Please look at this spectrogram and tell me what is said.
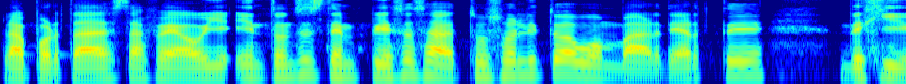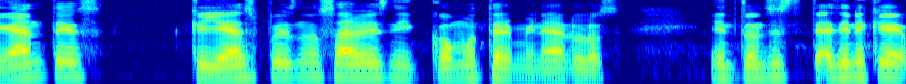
la portada está fea? Oye, y entonces te empiezas a tú solito a bombardearte de gigantes que ya después no sabes ni cómo terminarlos. Entonces tiene que,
